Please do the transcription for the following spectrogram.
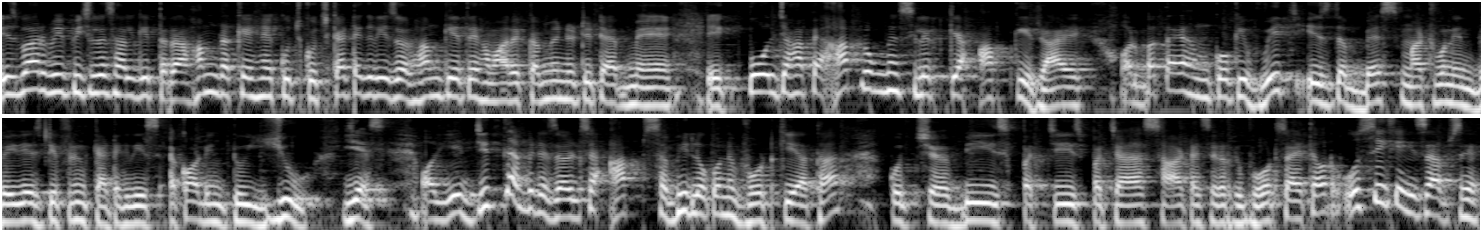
इस बार भी पिछले साल की तरह हम रखे हैं कुछ कुछ कैटेगरीज और हम किए थे हमारे कम्युनिटी टैब में एक पोल जहाँ पे आप लोग ने सिलेक्ट किया आपकी राय और बताया हमको कि which is the best smartphone in various different categories according to you yes और ये जितना भी रिज़ल्ट है आप सभी लोगों ने वोट किया था कुछ 20, 25, 50, 60 ऐसे करके वोट्स आए थे और उसी के हिसाब से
